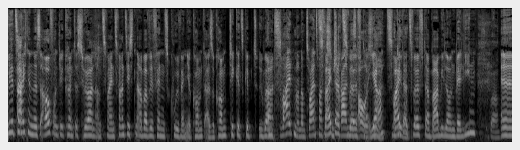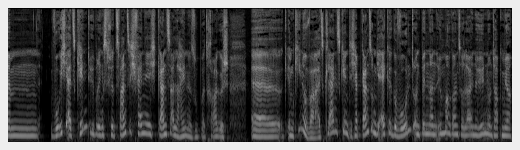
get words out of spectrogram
Wir zeichnen es auf und ihr könnt es hören am 22. Aber wir fänden es cool, wenn ihr kommt. Also kommt, Tickets gibt's über Am 2. und am 22. Zweiter, strahlen wir es zwölfter, aus. ja, ne? zweiter, Okay, gut. zwölfter Babylon Berlin. Ähm, wo ich als Kind übrigens für 20 Pfennig ganz alleine, super tragisch, äh, im Kino war, als kleines Kind. Ich habe ganz um die Ecke gewohnt und bin dann immer ganz alleine hin und habe mir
